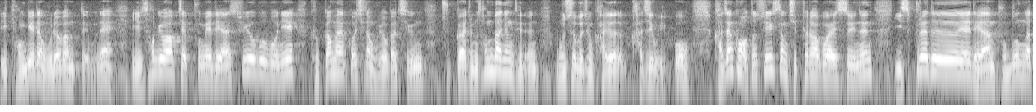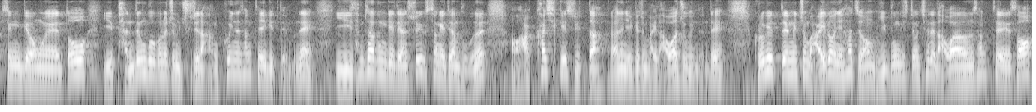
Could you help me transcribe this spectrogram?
이 경기에 대한 우려감 때문에 이 석유화학 제품에 대한 수요 부분이 급감할 것이라는 우려가 지금 주가에 좀 선반영되는 모습을 좀 가, 가지고 있고 가장 큰 어떤 수익성 지표라고 할 수 있는 이 스프레드에 대한 부분 같은 경우에도 이 반등 부분을 좀 주지는 않고 있는 상태이기 때문에 이 3, 4분기에 대한 수익성에 대한 부분을 어, 악화시킬 수 있다라는 얘기가 좀 많이 나와주고 있는데 그 때문에 좀 아이러니하죠. 뭐 2분기 실적 최대 나온 상태에서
